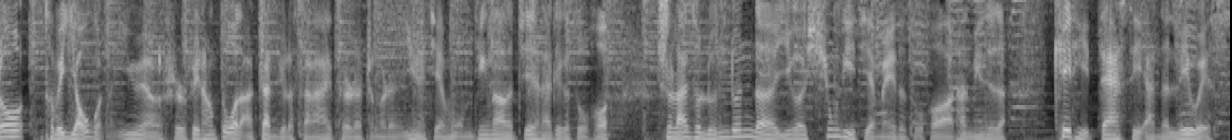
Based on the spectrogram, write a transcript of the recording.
周特别摇滚的音乐是非常多的啊，占据了 Selector 的整个的音乐节目。我们听到的接下来这个组合是来自伦敦的一个兄弟姐妹的组合啊，它的名字叫 Kitty, Daisy and Lewis。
